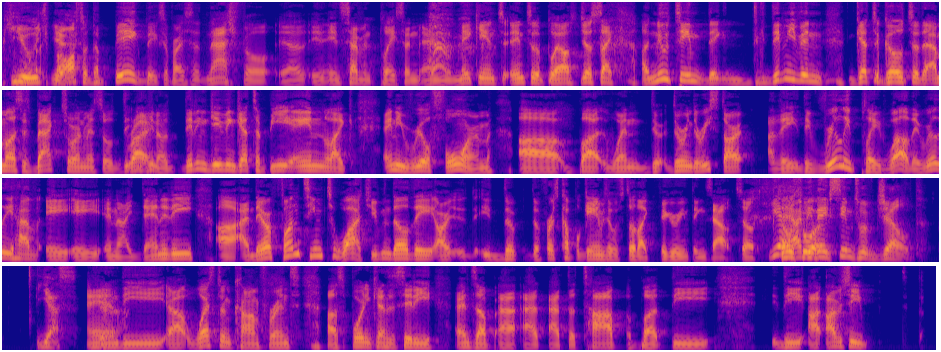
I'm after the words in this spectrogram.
huge Yeah. but also the big big surprise is Nashville uh, in, in seventh place and and making it into, into the playoffs just like a new team they d- didn't even get to go to the MLS is Back tournament so di- Right. you know didn't even get to be in like any real form uh but when dur- during the restart they they really played well. They really have a, a an identity, uh, and they're a fun team to watch. Even though they are the the first couple games, it was still like figuring things out. So Yeah, I mean, were- they seem to have gelled. Yes, and the uh, Western Conference, uh, Sporting Kansas City ends up at, at, at the top, but the the uh, obviously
